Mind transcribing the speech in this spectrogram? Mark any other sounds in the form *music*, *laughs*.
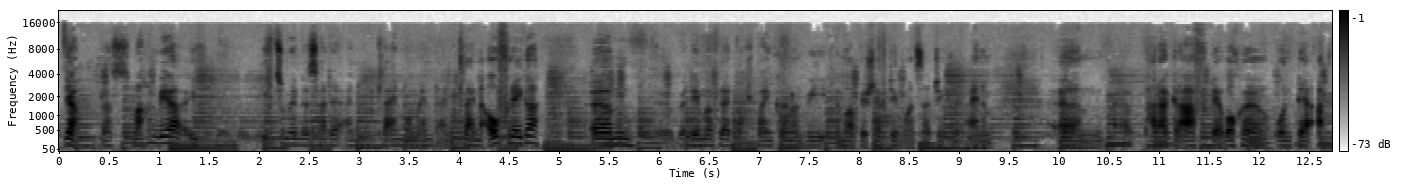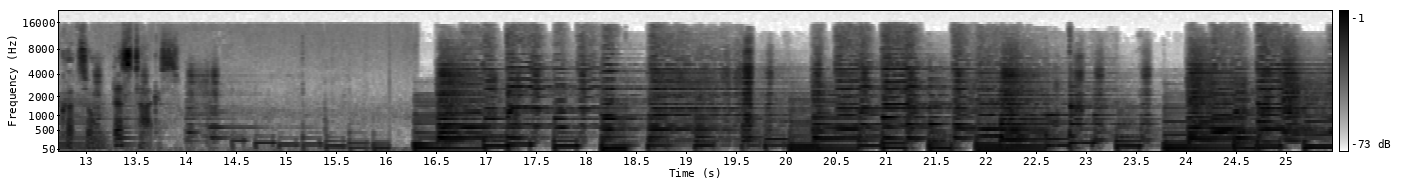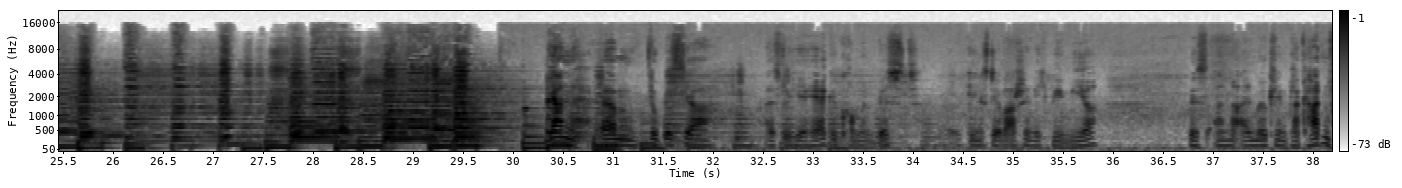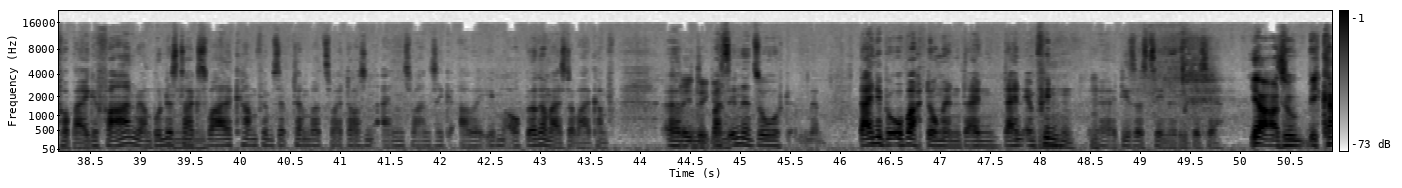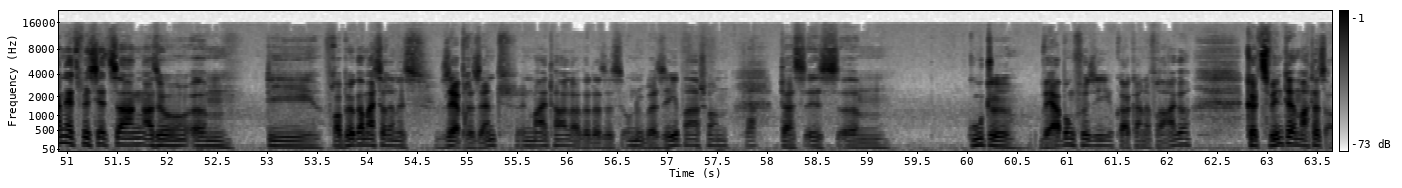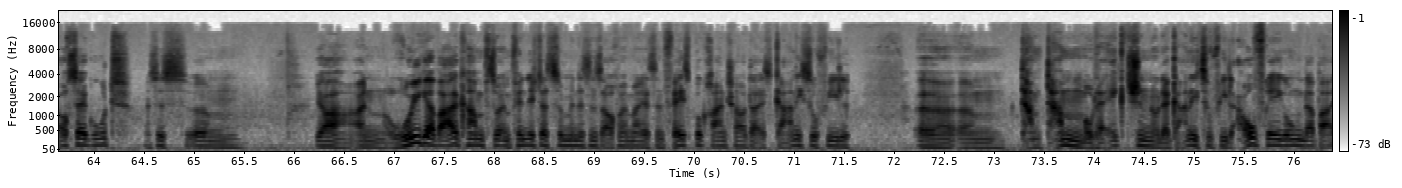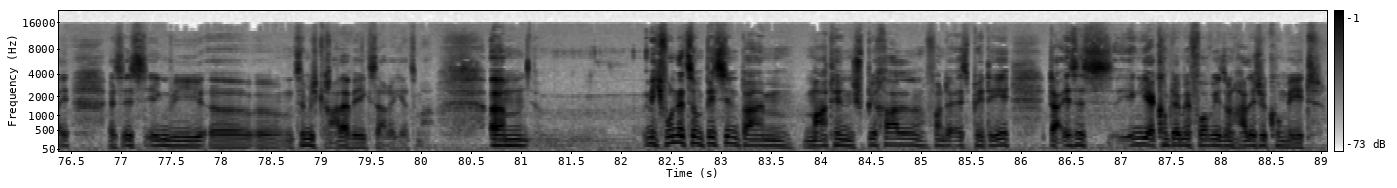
Ja, das machen wir. Ich ich zumindest hatte einen kleinen Moment, einen kleinen Aufreger, ähm, über den wir vielleicht noch sprechen können. Und wie immer beschäftigen wir uns natürlich mit einem ähm, Paragraph der Woche und der Abkürzung des Tages. Bist ja, als du hierher gekommen bist, ging es dir wahrscheinlich wie mir, bis an allen möglichen Plakaten vorbeigefahren. Wir haben Bundestagswahlkampf im September 2021, aber eben auch Bürgermeisterwahlkampf. Ähm, Richtig, was ja. sind denn so deine Beobachtungen, dein, dein Empfinden mhm. äh, dieser Szenerie bisher? Ja, also ich kann jetzt bis jetzt sagen, also ähm, die Frau Bürgermeisterin ist sehr präsent in Maintal, also das ist unübersehbar schon. Ja. Das ist ähm, gute Werbung für sie, gar keine Frage. Götz Winter macht das auch sehr gut. Es ist ähm, ja, ein ruhiger Wahlkampf, so empfinde ich das zumindest, auch wenn man jetzt in Facebook reinschaut, da ist gar nicht so viel äh, ähm, Tamtam oder Action oder gar nicht so viel Aufregung dabei. Es ist irgendwie äh, äh ein ziemlich gerader Weg, sage ich jetzt mal. Ähm, mich wundert so ein bisschen beim Martin Spichal von der SPD, da ist es irgendwie, er kommt ja mir vor wie so ein hallischer Komet.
